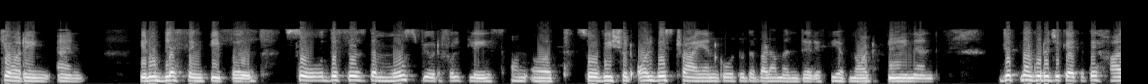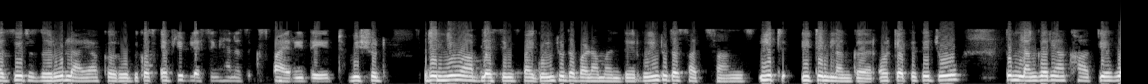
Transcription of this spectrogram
curing and you know blessing people so this is the most beautiful place on earth so we should always try and go to the Bada Mandir if you have not been and जितना गुरु जी कहते थे, हाजिर ज़रूर लाया करो because every blessing has expiry date we should renew our blessings by going to the बड़ा मंदिर going to the सत्संग eat eating लंगर और कहते थे जो तुम लंगर यहाँ खाते हो वो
